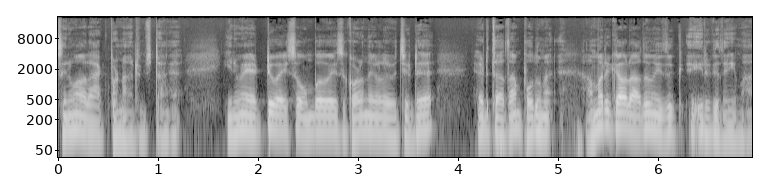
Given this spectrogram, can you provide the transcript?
சினிமாவில் ஆக்ட் பண்ண ஆரம்பிச்சிட்டாங்க. இனிமேல் எட்டு வயசு ஒம்பது வயசு குழந்தைகளை வச்சுட்டு எடுத்தால் தான் பொதுமை. அமெரிக்காவில் அதுவும் இது இருக்குது தெரியுமா?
